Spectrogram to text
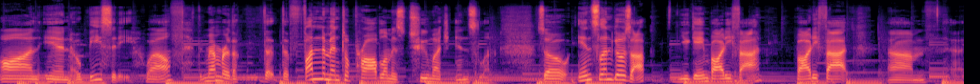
on in obesity? Well, remember the, the, the fundamental problem is too much insulin. So, insulin goes up, you gain body fat, body fat um, uh,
